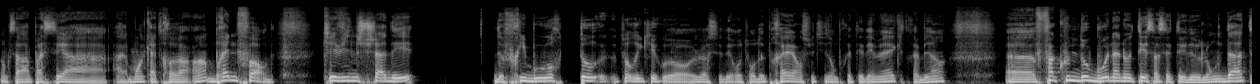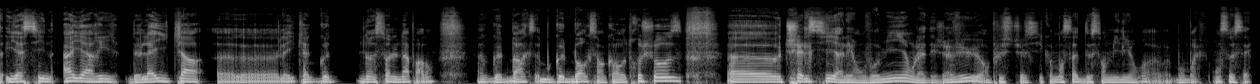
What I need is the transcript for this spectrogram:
Donc, ça va passer à, moins 81. Brentford, Kevin Chadet de Fribourg, Torike, oh, là c'est des retours de prêt, ensuite ils ont prêté des mecs, très bien. Euh, Facundo Buonanotte, ça c'était de longue date. Yacine Ayari de Laïka, euh, Laïka Solna, pardon. Euh, Godborg, c'est encore autre chose. Euh, Chelsea, allez, on vomit, on l'a déjà vu. En plus, Chelsea commence à 200 millions. Euh, bon, bref, on se sait.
